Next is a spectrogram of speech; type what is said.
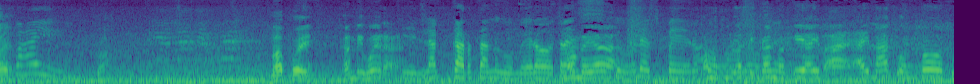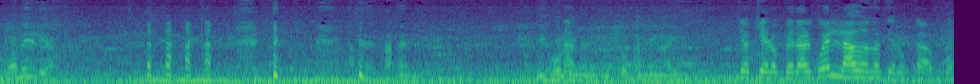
Vaya. Pues ahí, Va pues, cambio fuera. y la carta número 3. No, hombre, ya. Yo le espero. Estamos platicando aquí, ahí va, ahí va con toda su familia. Y Jorge No. me invitó también ahí. Yo quiero, pero algo helado, no quiero café.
